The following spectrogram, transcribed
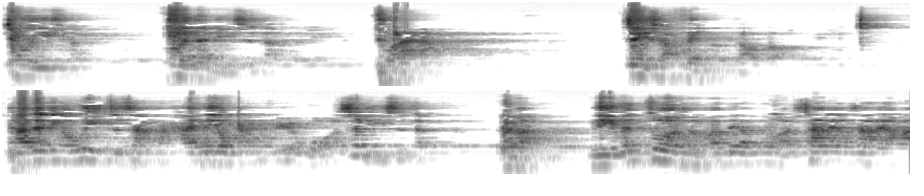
结果一选，第二任理事长出来了，这下非常糟糕。他在那个位置上，他还没有感觉我是理事长，对吧？你们做什么都要跟我商量商量吗？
